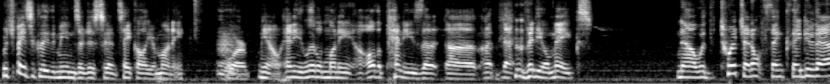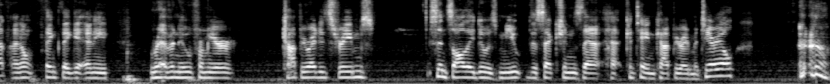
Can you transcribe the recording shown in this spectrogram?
which basically means they're just going to take all your money, or you know any little money, all the pennies that uh, uh, that video makes. Now with Twitch, I don't think they do that. I don't think they get any revenue from your copyrighted streams since all they do is mute the sections that ha- contain copyrighted material.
